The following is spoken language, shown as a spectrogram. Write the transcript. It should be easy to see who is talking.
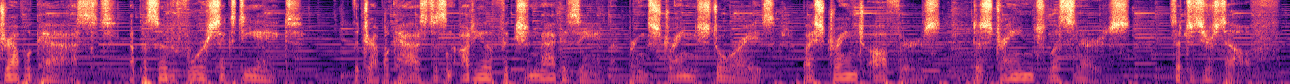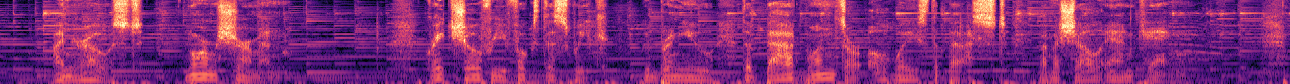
Speaker 1: Drabblecast, episode 468. The Drabblecast is an audio fiction magazine that brings strange stories by strange authors to strange listeners, such as yourself. I'm your host, Norm Sherman. Great show for you folks this week. We bring you The Bad Ones Are Always the Best by Michelle Ann King.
